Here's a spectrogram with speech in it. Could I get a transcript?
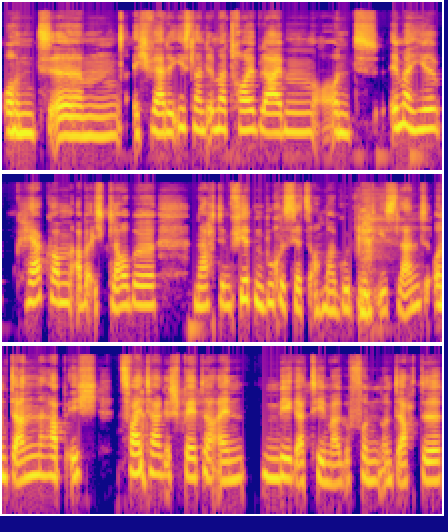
und ähm, ich werde Island immer treu bleiben und immer hierher kommen, aber ich glaube, nach dem vierten Buch ist jetzt auch mal gut mit Island. Und dann habe ich zwei Tage später ein Megathema gefunden und dachte,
